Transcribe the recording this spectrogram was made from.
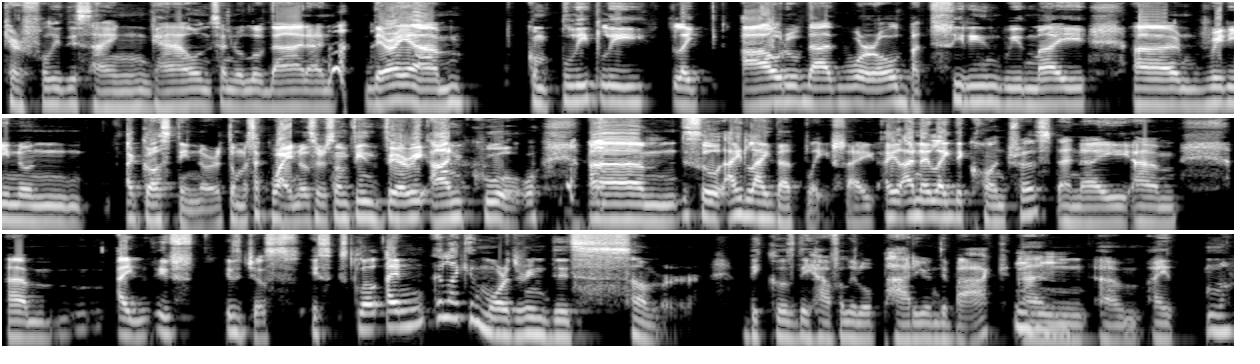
carefully designed gowns and all of that. And there I am completely like out of that world, but sitting with my uh, reading on Augustine or Thomas Aquinas or something very uncool. Um, so I like that place. I, I, and I like the contrast, and I um um I it's it's just it's, it's close, and I like it more during this summer because they have a little patio in the back, mm-hmm. and um I not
